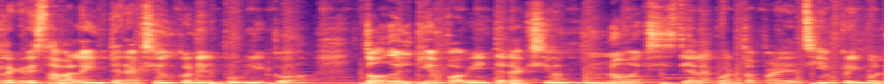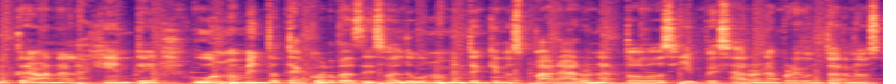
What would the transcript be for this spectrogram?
regresaba a la interacción con el público. Todo el tiempo había interacción, no existía la cuarta pared, siempre involucraban a la gente. Hubo un momento, ¿te acuerdas de eso? Aldo? Hubo un momento en que nos pararon a todos y empezaron a preguntarnos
